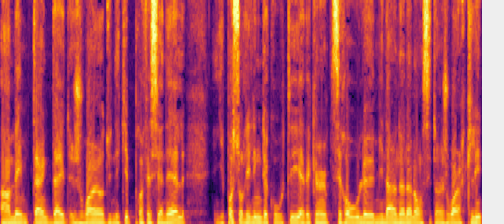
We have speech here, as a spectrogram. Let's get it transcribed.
en même temps que d'être joueur d'une équipe professionnelle. Il n'est pas sur les lignes de côté avec un petit rôle mineur. Non, non, non. C'est un joueur clé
